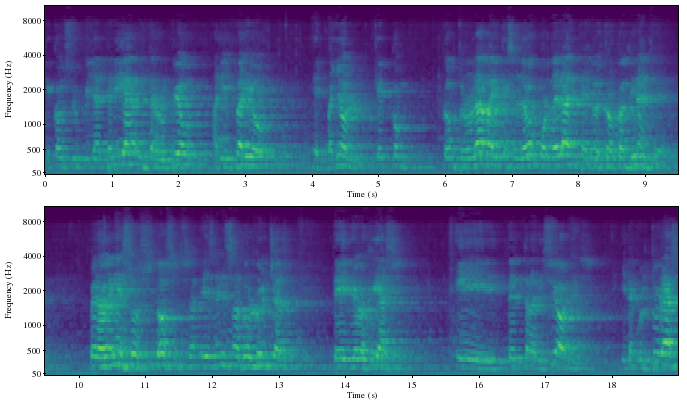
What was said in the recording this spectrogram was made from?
que con su piratería interrumpió al imperio español, que controlaba y que se llevó por delante nuestro continente. Pero en, esos dos, en esas dos luchas de ideologías y de tradiciones y de culturas,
